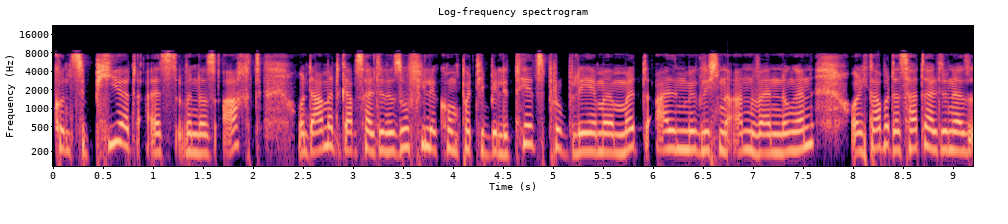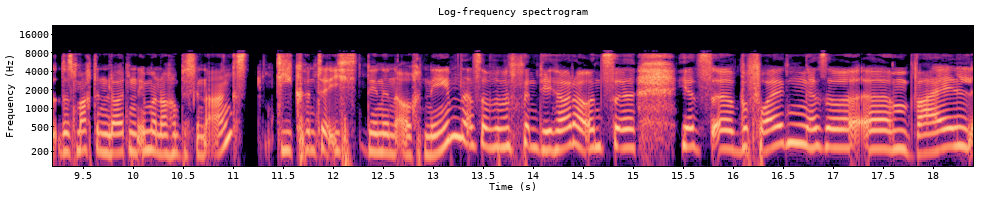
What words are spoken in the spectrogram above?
konzipiert als Windows 8 und damit gab es halt so viele Kompatibilitätsprobleme mit allen möglichen Anwendungen und ich glaube, das hat halt der, das macht den Leuten immer noch ein bisschen Angst. Die könnte ich denen auch nehmen, also wenn die Hörer uns äh, jetzt äh, befolgen, also ähm, weil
